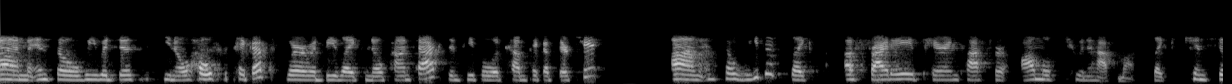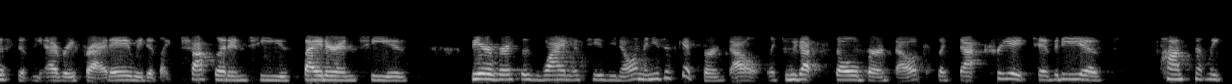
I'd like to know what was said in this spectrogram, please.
Um, and so we would just, you know, host pickups where it would be like no contact and people would come pick up their kits. Um, and so we just like a Friday pairing class for almost two and a half months, like consistently every Friday. We did like chocolate and cheese, cider and cheese, beer versus wine with cheese, you know, and then you just get burnt out. Like we got so burnt out because like that creativity of constantly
